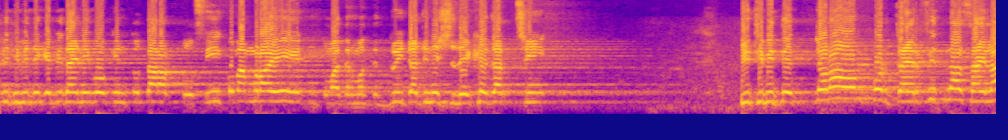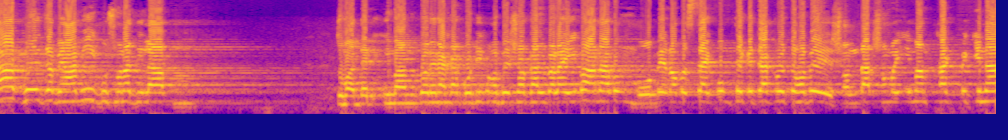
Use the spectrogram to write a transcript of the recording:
পৃথিবী থেকে বিদায় নিব, কিন্তু তারা তৌফিকুম আমরাইন তোমাদের মধ্যে দুইটা জিনিস রেখে যাচ্ছি। পৃথিবীতে চরম পর্যায়ের ফিতনা সাইলাপ হয়ে যাবে, আমি ঘোষণা দিলাম। তোমাদের ইমান করে রাখা কঠিন হবে সকালবেলা ইমান এবং মোমের অবস্থায় ঘুম থেকে জাগ্রত হবে। সন্ধ্যার সময় ইমান থাকবে কিনা,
